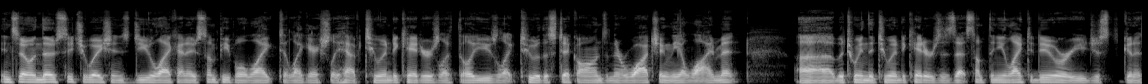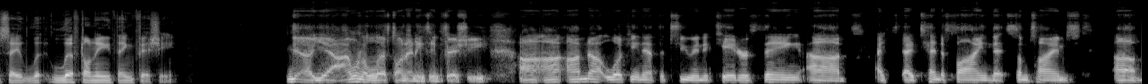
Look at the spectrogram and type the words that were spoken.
And so in those situations, do you like I know some people like to like actually have two indicators, like they'll use like two of the stick-ons and they're watching the alignment uh, between the two indicators. Is that something you like to do or are you just going to say li- lift on anything fishy? No, yeah, I want to lift on anything fishy. Uh, I, am not looking at the two indicator thing. Um, I, I, tend to find that sometimes um,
